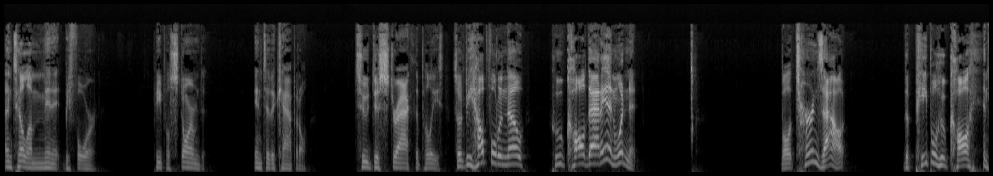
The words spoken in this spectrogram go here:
until a minute before people stormed into the Capitol to distract the police. So it'd be helpful to know who called that in, wouldn't it? Well, it turns out the people who call in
